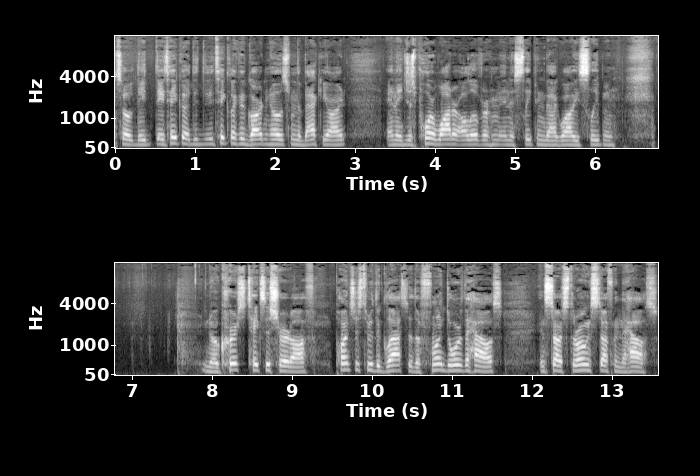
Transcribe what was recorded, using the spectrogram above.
so they, they take a they take like a garden hose from the backyard, and they just pour water all over him in his sleeping bag while he's sleeping. You know, Chris takes his shirt off, punches through the glass of the front door of the house, and starts throwing stuff in the house.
